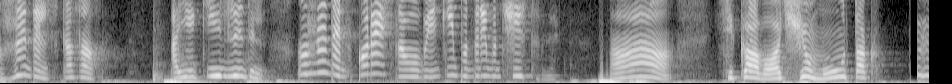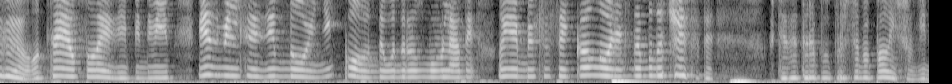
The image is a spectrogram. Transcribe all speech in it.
житель сказав. А який житель? Ну, житель в коричневому, який потрібен чистити. А, цікаво, а чому так? Оце я Флезі підвів. Він більше зі мною ніколи не буде розмовляти, а я більше цей колодязь не буду чистити. Хоча не треба про себе палити, щоб він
